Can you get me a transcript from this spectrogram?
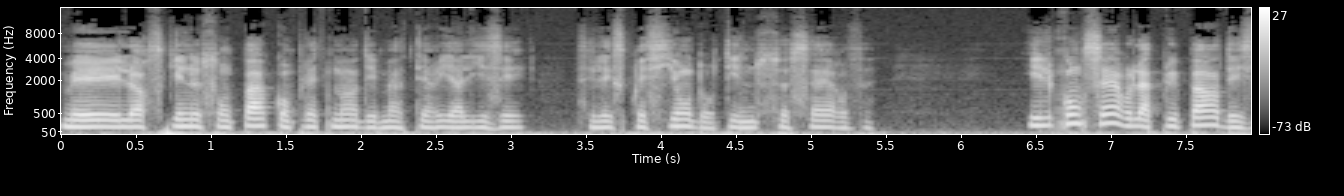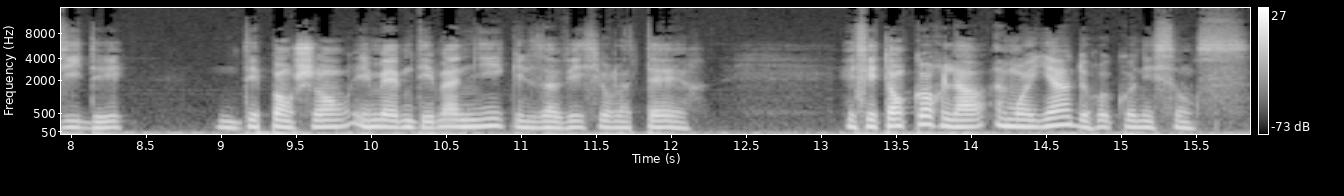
Mais lorsqu'ils ne sont pas complètement dématérialisés, c'est l'expression dont ils se servent, ils conservent la plupart des idées, des penchants et même des manies qu'ils avaient sur la terre, et c'est encore là un moyen de reconnaissance.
